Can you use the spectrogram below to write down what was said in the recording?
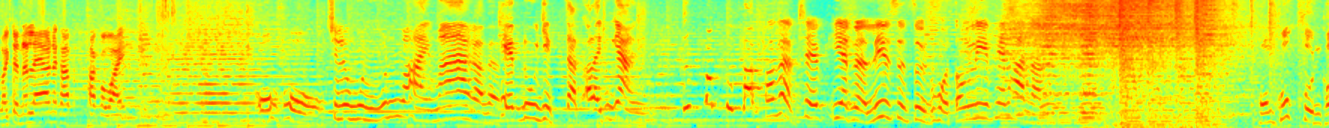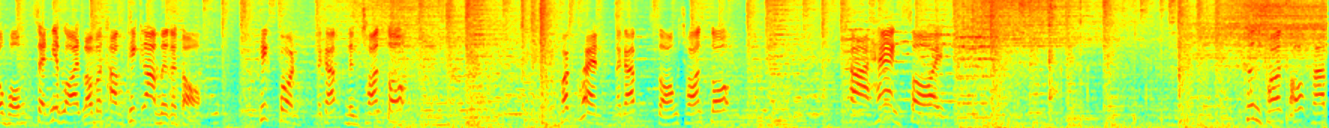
หลังจากนั้นแล้วนะครับพักเอาไว้ โอ้โห ชุลมุนวุ่นวายมากอะแบบเชฟดูหยิบจัดอะไรทุกอย่างตึ๊บปั๊บปุ๊บปั๊บเพราะแบบเชฟเอียนอะรีบสุดๆโหต้องรีบให้ทันอะผงคลุกฝุ่นของผมเสร็จเรียบร้อย เรามาทำพริกลาบเมืองกันต่อ พริกป่นนะครับ1ช้อนโต๊ะมะแขวนนะครับ2ช้อนโต๊ะข่าแห้งซอย ครึ่งช้อนโต๊ะครับ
